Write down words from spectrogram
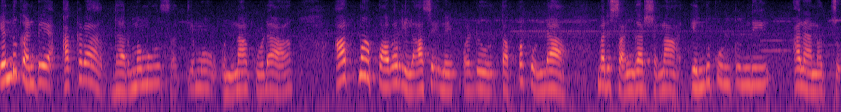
ఎందుకంటే అక్కడ ధర్మము సత్యము ఉన్నా కూడా ఆత్మ పవర్ లాస్ అయినప్పుడు తప్పకుండా మరి సంఘర్షణ ఎందుకు ఉంటుంది అని అనొచ్చు.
